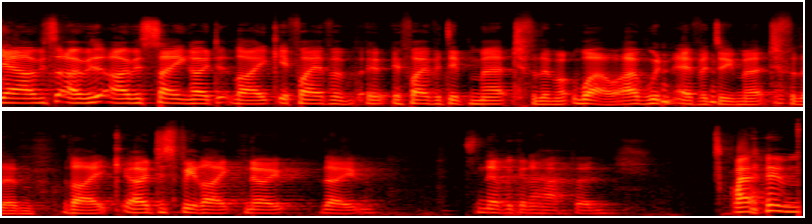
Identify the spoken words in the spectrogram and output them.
yeah. I was, I was, I was saying, I'd like if I ever, if I ever did merch for them. Well, I wouldn't ever do merch for them. Like, I'd just be like, no, no, it's never going to happen. Um,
